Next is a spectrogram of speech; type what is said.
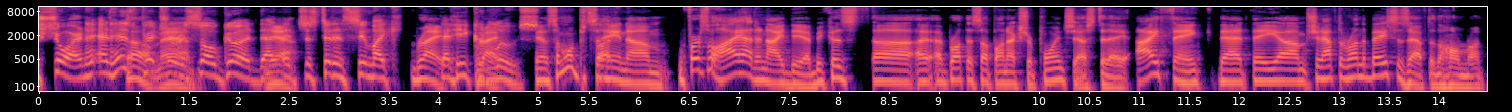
sure. And and his Oh, pitcher man. is so good that Yeah. it just didn't seem like right. that he could right. lose. Yeah, someone was saying, um, first of all, I had an idea because uh, I, I brought this up on extra points yesterday. I think that they um, should have to run the bases after the home run.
